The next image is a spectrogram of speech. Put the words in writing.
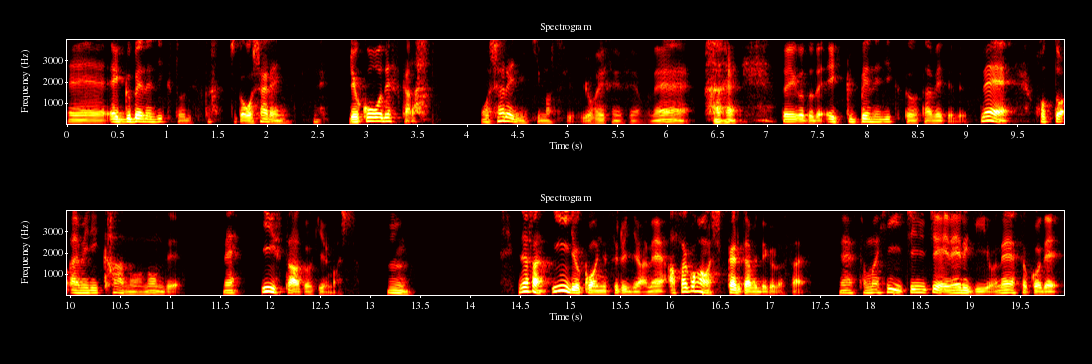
えー、エッグベネディクトですか？ちょっとおしゃれにですね、旅行ですから、おしゃれに行きますよ、洋平先生もね。はい。ということで、エッグベネディクトを食べてですね、ホットアメリカーノを飲んで、ね、いいスタートを切りました。うん。皆さん、いい旅行にするにはね、朝ごはんをしっかり食べてください。ね、その日一日エネルギーをね、そこで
